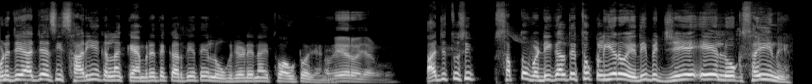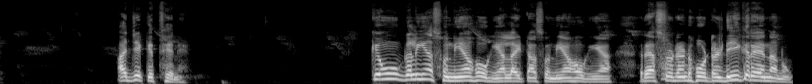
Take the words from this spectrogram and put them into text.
ਹੁਣ ਜੇ ਅੱਜ ਅਸੀਂ ਸਾਰੀਆਂ ਗੱਲਾਂ ਕੈਮਰੇ ਤੇ ਕਰ ਦਈਏ ਤੇ ਲੋਕ ਜਿਹੜੇ ਨਾ ਇੱਥੋਂ ਆਊਟ ਹੋ ਜਾਣਗੇ। ਅਵੇਅਰ ਹੋ ਜਾਣਗੇ। ਅੱਜ ਤੁਸੀਂ ਸਭ ਤੋਂ ਵੱਡੀ ਗੱਲ ਤੇ ਇੱਥੋਂ ਕਲੀਅਰ ਹੋਏ ਦੀ ਵੀ ਜੇ ਇਹ ਲੋਕ ਸਹੀ ਨੇ ਅੱਜ ਇਹ ਕਿੱਥੇ ਨੇ? ਕਿਉਂ ਗਲੀਆਂ ਸੁੰਨੀਆਂ ਹੋ ਗਈਆਂ ਲਾਈਟਾਂ ਸੁੰਨੀਆਂ ਹੋ ਗਈਆਂ ਰੈਸਟੋਰੈਂਟ ਹੋਟਲ ਢੀਕ ਰਹੇ ਇਹਨਾਂ ਨੂੰ?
